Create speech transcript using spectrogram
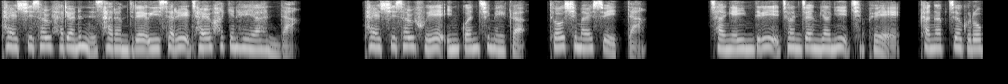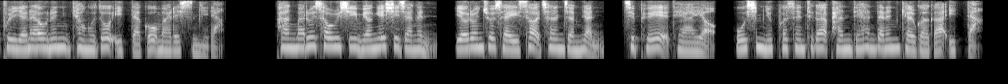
탈시설 하려는 사람들의 의사를 잘 확인해야 한다. 탈시설 후에 인권 침해가 더 심할 수 있다. 장애인들이 전장년이 집회에 강압적으로 불려나오는 경우도 있다고 말했습니다. 박마루 서울시 명예시장은 여론조사에서 전장년 집회에 대하여 56%가 반대한다는 결과가 있다.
